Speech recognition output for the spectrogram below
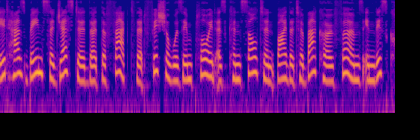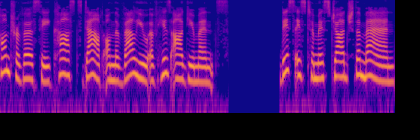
it has been suggested that the fact that Fisher was employed as consultant by the tobacco firms in this controversy casts doubt on the value of his arguments. This is to misjudge the man.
